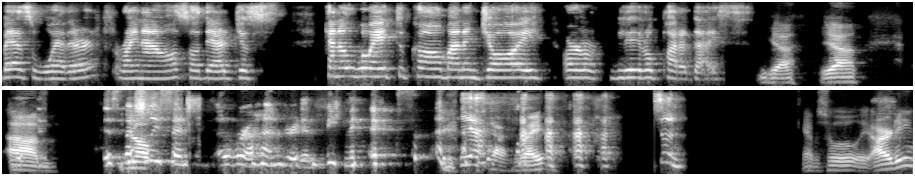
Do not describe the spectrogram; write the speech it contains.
best weather right now, so they are just cannot wait to come and enjoy our little paradise. Yeah, yeah. Yeah, Um, Especially since it's over a hundred in Phoenix. Yeah. yeah, right? Soon. Absolutely. Artie?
